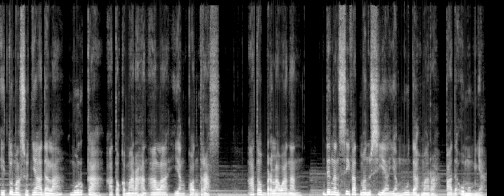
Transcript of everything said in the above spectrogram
Itu maksudnya adalah murka atau kemarahan Allah yang kontras atau berlawanan dengan sifat manusia yang mudah marah pada umumnya.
